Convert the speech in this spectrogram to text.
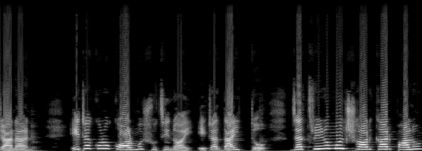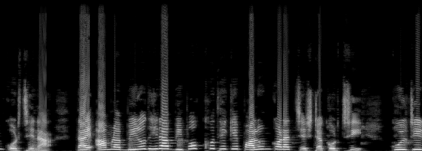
জানান এটা কোনো কর্মসূচি নয়, এটা দায়িত্ব, যা তৃণমূল সরকার পালন করছে না। তাই আমরা বিরোধীরা বিপক্ষ থেকে পালন করার চেষ্টা করছি। কুলটির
